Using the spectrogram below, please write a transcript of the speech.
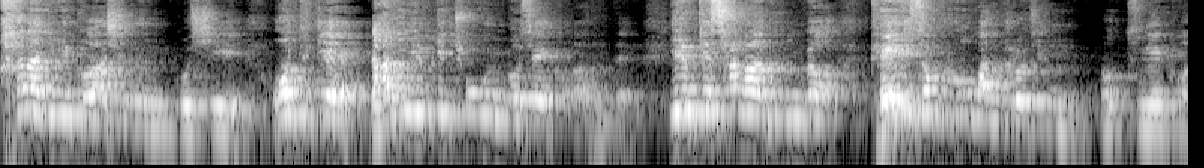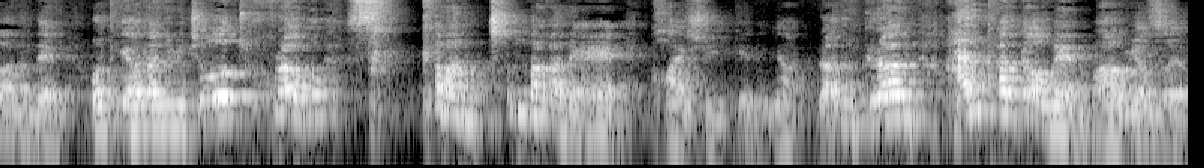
하나님이 거하시는 곳이 어떻게 나는 이렇게 좋은 곳에 거하는데 이렇게 상하금과 대리석으로 만들어진 어, 궁에 거하는데 어떻게 하나님이 저 초라하고 삭감한 천막 안에 거할 수 있겠느냐라는 그러한 안타까움의 마음이었어요.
